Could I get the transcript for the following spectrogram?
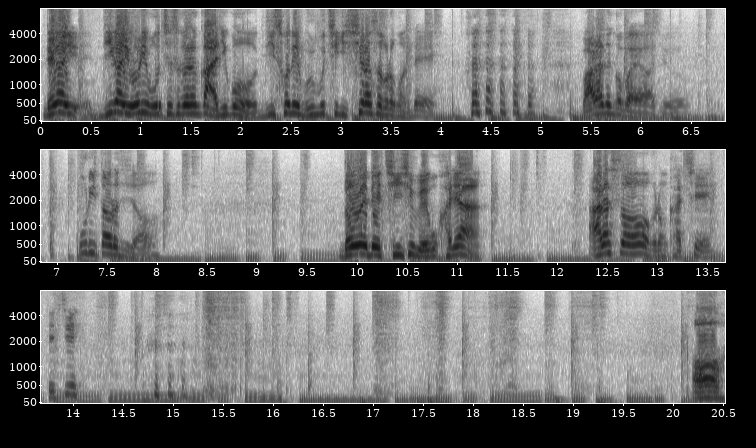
내가 이- 네가 요리 못해서 그런 거 아니고 네 손에 물 묻히기 싫어서 그런 건데. 말하는 거 봐요 아주. 꿀이 떨어지죠. 너 왜 내 진심 왜곡하냐? 알았어 그럼 같이. 해 됐지? 어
